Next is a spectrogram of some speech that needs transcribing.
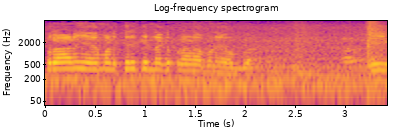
ਪੁਰਾਣੇ ਆ ਮਨ ਕਰੇ ਕਿੰਨਾ ਕੁ ਪੁਰਾਣਾ ਬਣਿਆ ਹੋਊਗਾ। ਤੇ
